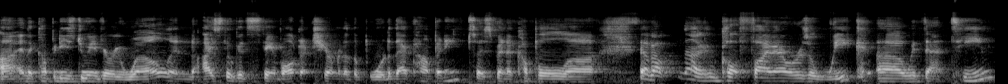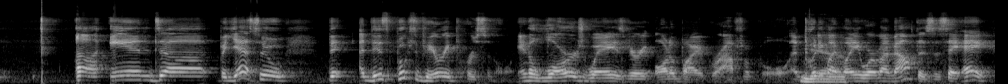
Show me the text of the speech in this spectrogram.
Uh, and the company's doing very well, and I still get to stay involved. I'm chairman of the board of that company. So I spend a couple, uh, about, I call it five hours a week uh, with that team. Uh, and uh, but yeah, so this book's very personal in a large way. is very autobiographical and putting my money where my mouth is to say, hey.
